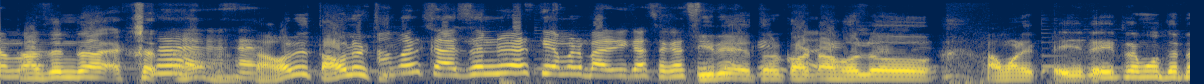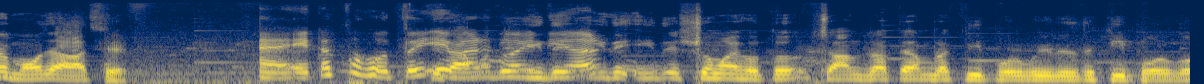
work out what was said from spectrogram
আমার কাজেনরা একসাথে হ্যাঁ, হ্যাঁ, হ্যাঁ। তাহলে তাহলে আমার কাজিনরা আর কি আমার বাড়ির কাছাকাছি কিরে তোর কটা হলো? আমার এটার মধ্যে একটা মজা আছে। হ্যাঁ এটা তো হতোই এবার ঈদে ঈদের সময় হতো চাঁদ রাতে আমরা কি পরবো ঈদেতে কি পরবো।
